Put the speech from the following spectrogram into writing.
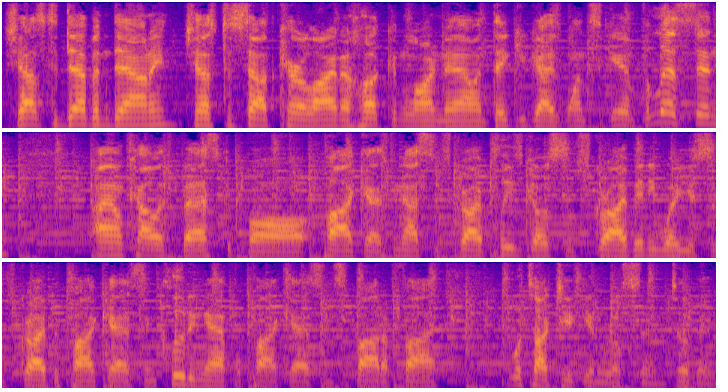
Shouts to Devin Downey, Chester, South Carolina, Huck and Larnell, and thank you guys once again for listening. Eye on College Basketball Podcast. If you're not subscribed, please go subscribe anywhere you subscribe to podcasts, including Apple Podcasts and Spotify. We'll talk to you again real soon. Until then,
